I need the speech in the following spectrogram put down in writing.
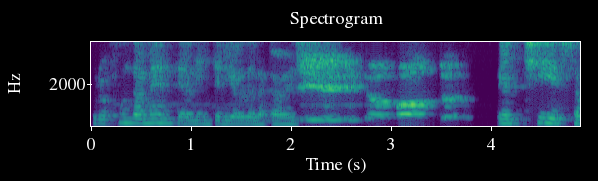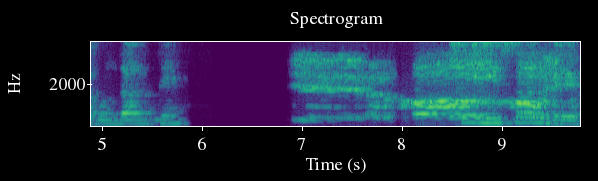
Profundamente al interior de la cabeza. El chi es abundante, blood, sangre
